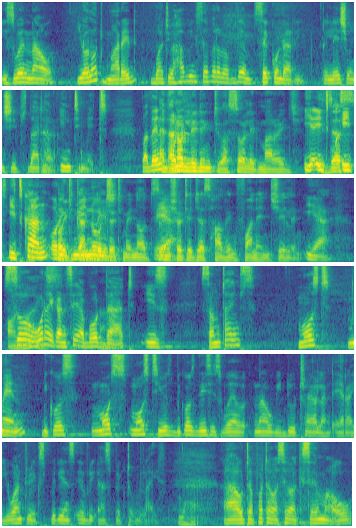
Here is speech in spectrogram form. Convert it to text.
is when now you're not married, but you're having several of them secondary relationships that are Yeah. intimate. But then and they're not leading to a solid marriage. Yeah, it, it- it- it can it, or or it may can not. lead, it may not. So yeah. in short, you're just having fun and chilling. Yeah. Oh, so what I nice. can say about Uh-huh. that is sometimes most men, because most most youth, because this is where now we do trial and error, you want to experience every aspect of life. Uh-huh. Uh, utapata wase wakisema oh,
